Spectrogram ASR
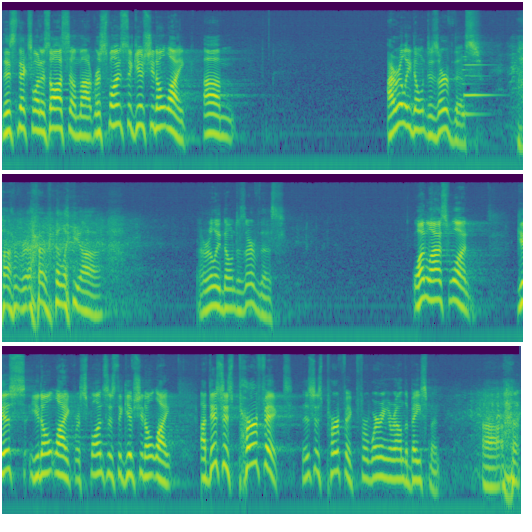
This next one is awesome. Uh, response to gifts you don't like. Um, I really don't deserve this. I, really, uh, I really don't deserve this. One last one. Gifts you don't like. Responses to gifts you don't like. Uh, this is perfect. This is perfect for wearing around the basement.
